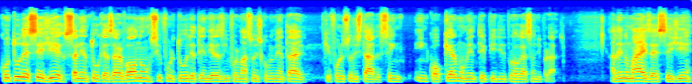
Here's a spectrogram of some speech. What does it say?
Contudo, a SCG salientou que a Zarval não se furtou de atender às informações complementares que foram solicitadas, sem em qualquer momento ter pedido prorrogação de prazo. Além do mais, a SCG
